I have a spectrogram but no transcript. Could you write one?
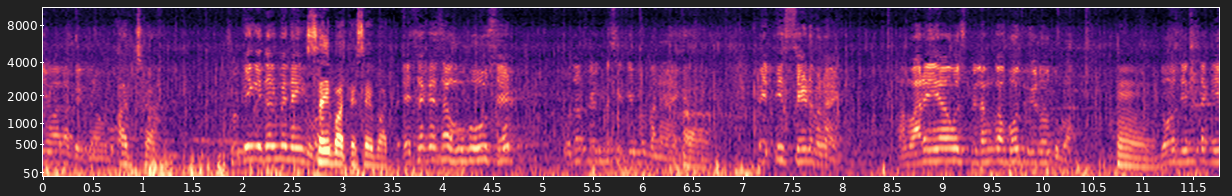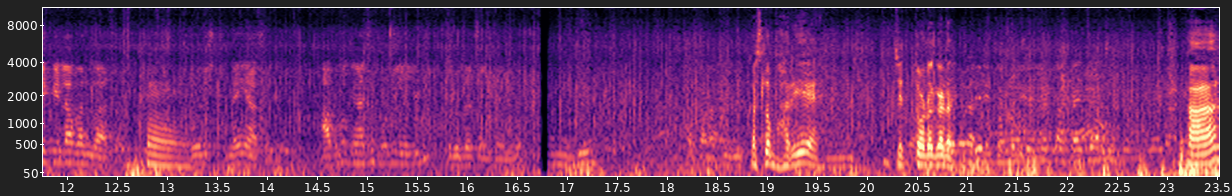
ये वाला बैकग्राउंड अच्छा। शूटिंग इधर में नहीं हुआ। सही बात है सही बात है। ऐसा कैसा हूबहू सेट उधर फ़िल्म सिटी में बनाया गया। हाँ। पैंतीस सेट बनाए। हमारे यहाँ उस फ़िल्म का बहुत विरोध हुआ। हम्म, दो दिन तक ये किला बन रहा था। हम्म. टूरिस्ट नहीं आ सके। आप लोग यहाँ से फ़ोटो ले लीजिए फिर उधर चलते हैं हम लोग। कसलं भारी आहे. चित्तोडगड. हा? अब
